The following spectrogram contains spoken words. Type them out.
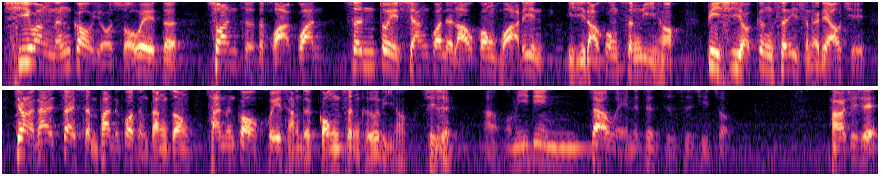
希望能够有所谓的专责的法官。针对相关的劳工法令以及劳工争议，哈，必须有更深一层的了解，将来他在审判的过程当中才能够非常的公正合理，哈，谢谢。好，我们一定照委员的这指示去做。好，谢谢。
